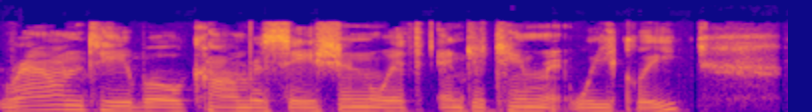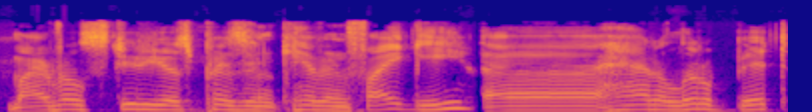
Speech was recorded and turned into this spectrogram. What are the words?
roundtable conversation with Entertainment Weekly, Marvel Studios president Kevin Feige uh, had a little bit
